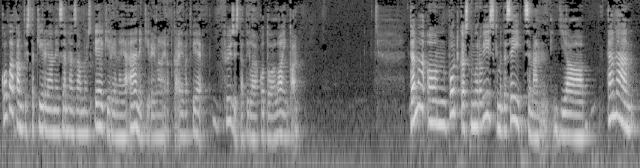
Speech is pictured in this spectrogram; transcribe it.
kovakantista kirjaa, niin senhän saa myös e-kirjana ja äänikirjana, jotka eivät vie fyysistä tilaa kotoa lainkaan. Tämä on podcast numero 57 ja tänään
